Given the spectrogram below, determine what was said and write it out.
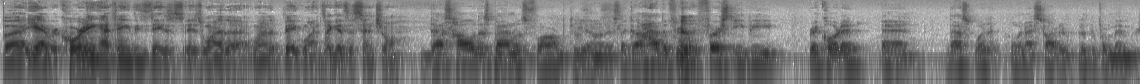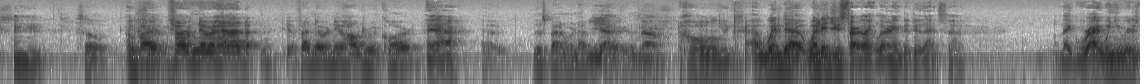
but yeah, recording I think these days is, is, one of the one of the big ones. Like it's essential. That's how this band was formed, to be mm-hmm. honest. Like I had the really? first EP recorded, and that's what when I started looking for members. Mm-hmm. So oh, if I if I've never had if I never knew how to record, yeah, uh, this band wouldn't have. Yeah, no. Holy, when did when did you start like learning to do that stuff? Like right when you were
